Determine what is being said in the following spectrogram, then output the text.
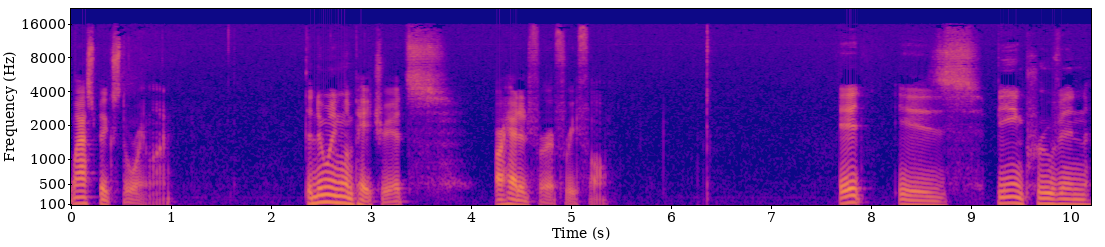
Last big storyline. The New England Patriots are headed for a free fall. It is being proven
